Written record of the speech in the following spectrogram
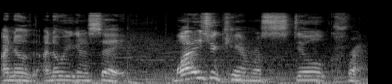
I know. I know what you're gonna say. Why is your camera still crap?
